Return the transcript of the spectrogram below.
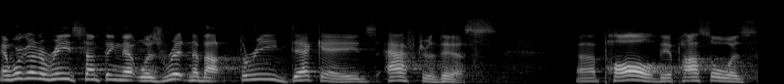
and we're going to read something that was written about three decades after this. Uh, Paul, the apostle, was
